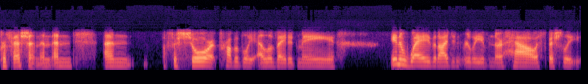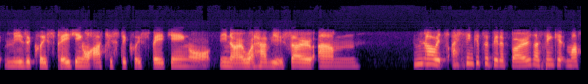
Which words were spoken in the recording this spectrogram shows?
profession, and and and for sure it probably elevated me in a way that I didn't really even know how, especially musically speaking or artistically speaking, or you know what have you. So. Um, no, it's. I think it's a bit of both. I think it must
